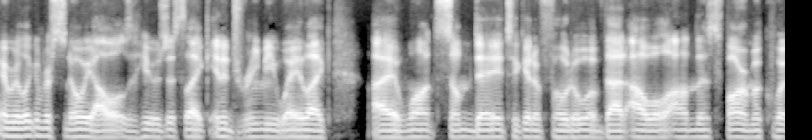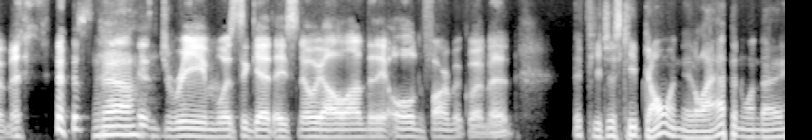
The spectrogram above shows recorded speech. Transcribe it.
and we were looking for snowy owls, and he was just like in a dreamy way, like, I want someday to get a photo of that owl on this farm equipment. Was- Yeah. His dream was to get a snowy owl on the old farm equipment. If you just keep going, it'll happen one day.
